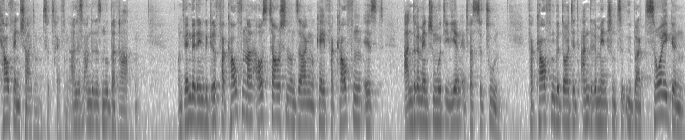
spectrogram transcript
Kaufentscheidungen zu treffen. Alles andere ist nur beraten. Und wenn wir den Begriff Verkaufen mal austauschen und sagen, okay, Verkaufen ist andere Menschen motivieren, etwas zu tun. Verkaufen bedeutet andere Menschen zu überzeugen,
